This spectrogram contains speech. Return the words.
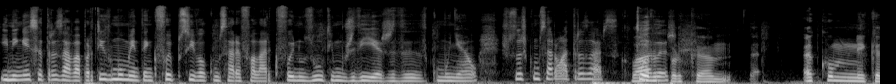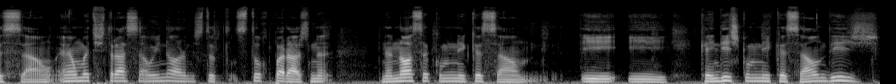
e ninguém se atrasava. A partir do momento em que foi possível começar a falar, que foi nos últimos dias de, de comunhão, as pessoas começaram a atrasar-se. Claro, todas. porque hum, a comunicação é uma distração enorme. Se tu, se tu reparares na, na nossa comunicação, e, e quem diz comunicação diz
